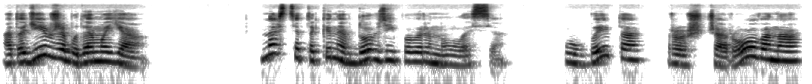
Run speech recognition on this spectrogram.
а тоді вже буде моя. Настя таки невдовзі й повернулася. Убита, розчарована,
